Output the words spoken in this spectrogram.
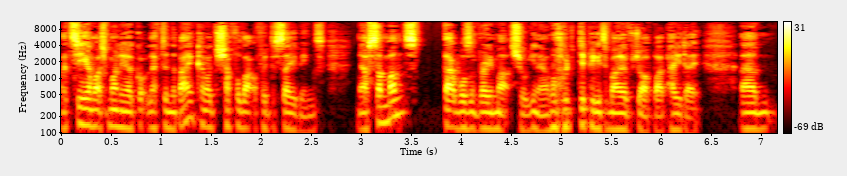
I'd see how much money I got left in the bank, and I'd shuffle that off into savings. Now, some months that wasn't very much, or you know, dipping into my overdraft by payday. Um,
